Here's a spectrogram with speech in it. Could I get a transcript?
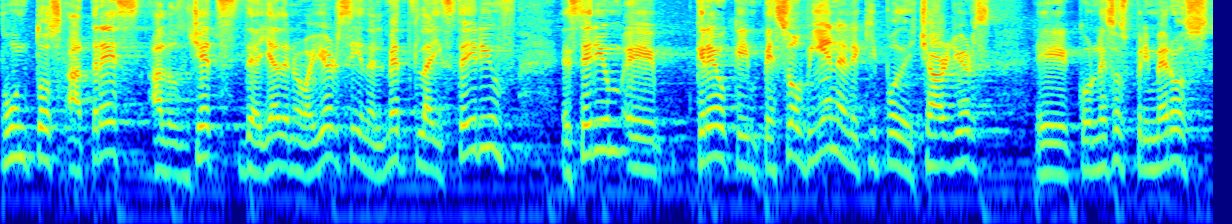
puntos a tres a los Jets de allá de Nueva Jersey en el MetLife Stadium. Stadium eh, creo que empezó bien el equipo de Chargers eh, con esos primeros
